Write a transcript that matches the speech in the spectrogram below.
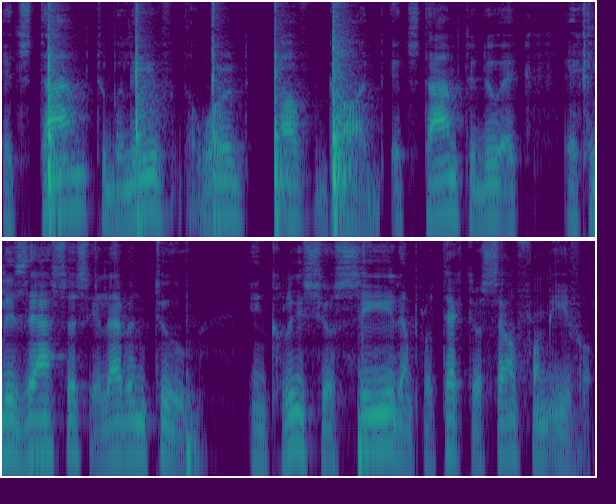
It's time to believe the word of God. It's time to do Ecclesiastes 11:2. Increase your seed and protect yourself from evil,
